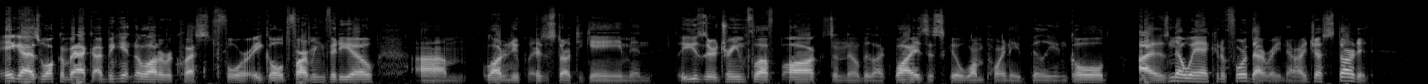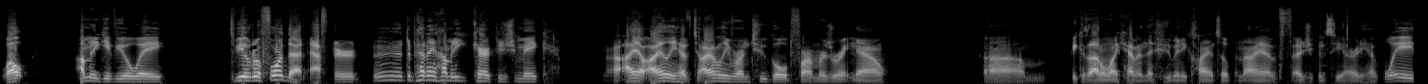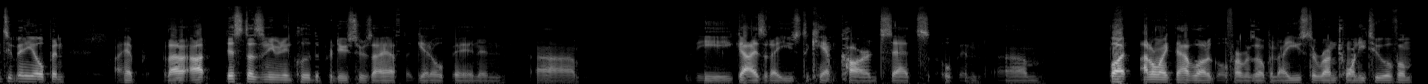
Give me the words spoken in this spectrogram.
Hey guys, welcome back. I've been getting a lot of requests for a gold farming video. Um, a lot of new players will start the game and they'll use their Dream Fluff box and they'll be like, why is this skill 1.8 billion gold? Uh, there's no way I can afford that right now. I just started. Well, I'm going to give you a way to be able to afford that after, uh, depending on how many characters you make. Uh, I, I only have, I only run two gold farmers right now. Um, because I don't like having that too many clients open. I have, as you can see, I already have way too many open. I have, but I, I, this doesn't even include the producers I have to get open and um, the guys that I use to camp card sets open. Um, but I don't like to have a lot of gold farmers open. I used to run 22 of them,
